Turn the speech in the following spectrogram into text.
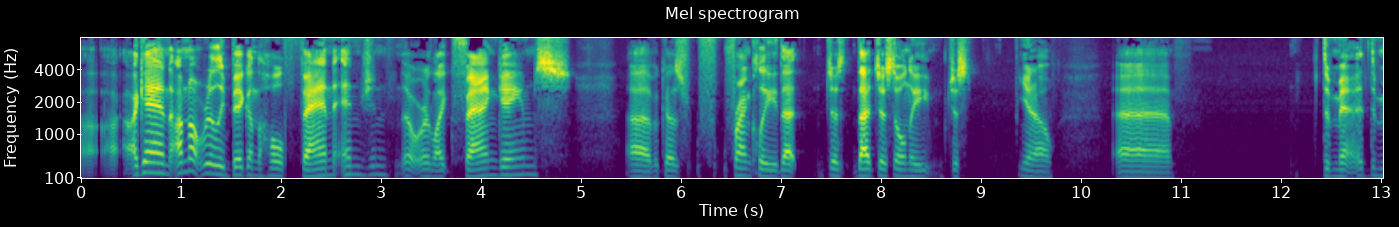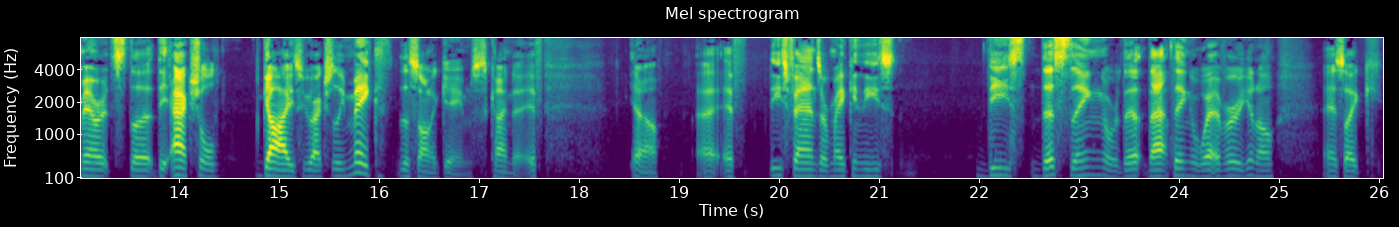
Uh, again, I'm not really big on the whole fan engine or like fan games, uh, because f- frankly, that just that just only just you know uh, demer- demerits the the actual guys who actually make the Sonic games. Kind of, if you know, uh, if these fans are making these these this thing or that that thing or whatever, you know, and it's like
